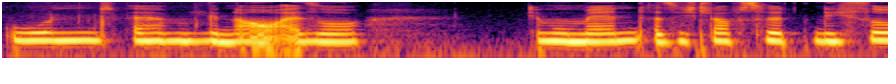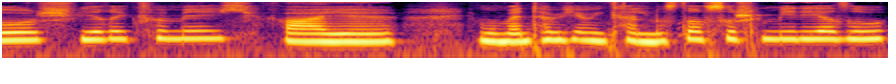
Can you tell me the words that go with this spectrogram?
und ähm, genau, also im Moment, also ich glaube, es wird nicht so schwierig für mich, weil im Moment habe ich irgendwie keine Lust auf Social Media so.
